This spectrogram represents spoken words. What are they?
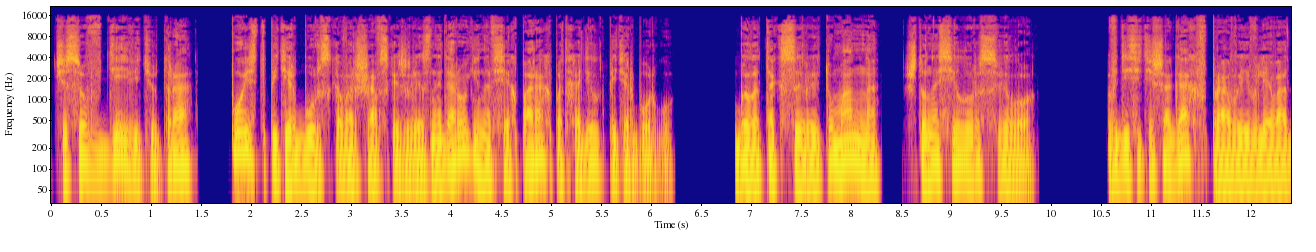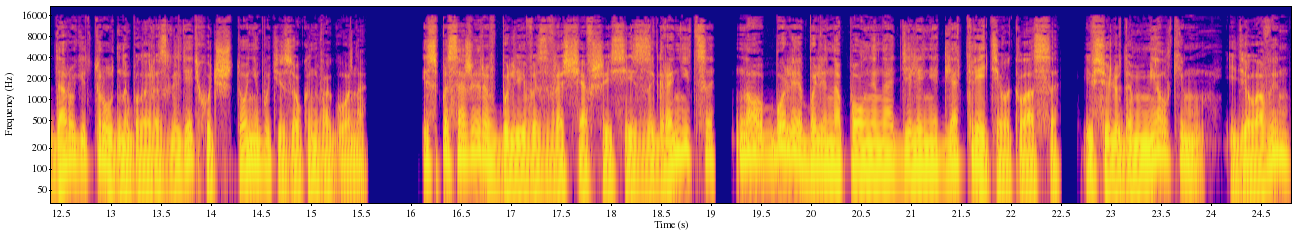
часов в девять утра, поезд Петербургско-Варшавской железной дороги на всех парах подходил к Петербургу. Было так сыро и туманно, что на силу рассвело. В десяти шагах вправо и влево от дороги трудно было разглядеть хоть что-нибудь из окон вагона. Из пассажиров были возвращавшиеся из-за границы, но более были наполнены отделения для третьего класса, и все людом мелким и деловым,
